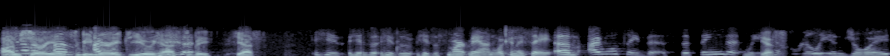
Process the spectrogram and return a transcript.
I'm You know, sure he is. um, to be married think- to you, he has to be. Yes. He's he's a, he's a, he's a smart man. What can I say? Um, I will say this: the thing that we Yes. have really enjoyed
